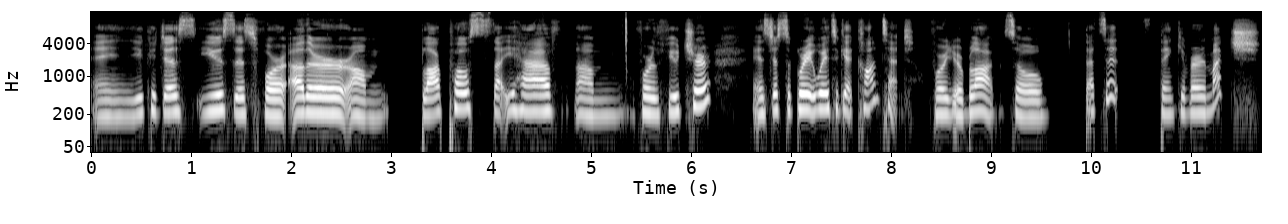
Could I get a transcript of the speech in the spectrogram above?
And you could just use this for other um, blog posts that you have um, for the future. And it's just a great way to get content for your blog. So that's it. Thank you very much.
